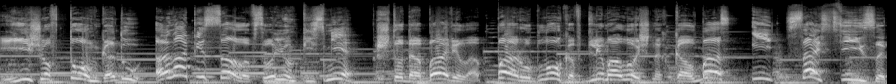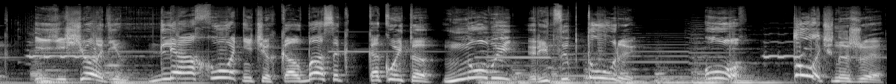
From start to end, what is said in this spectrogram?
Еще в том году она писала в своем письме, что добавила пару блоков для молочных колбас и сосисок И еще один для охотничьих колбасок какой-то новой рецептуры Ох, точно же!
